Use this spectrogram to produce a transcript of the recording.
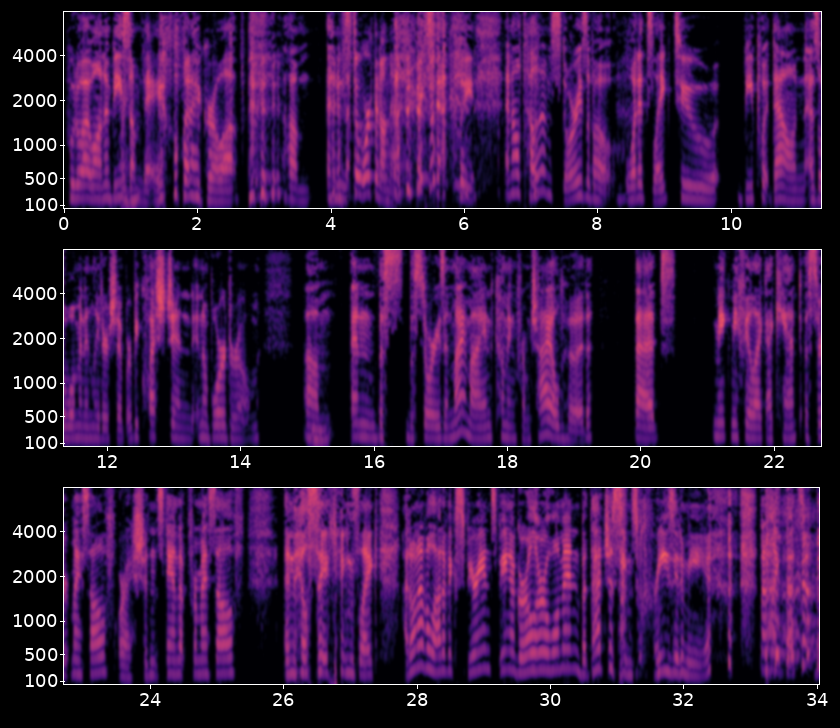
Who do I want to be someday when I grow up? Um, and I'm still working on that. exactly. And I'll tell him stories about what it's like to be put down as a woman in leadership or be questioned in a boardroom. Um, mm. And the, the stories in my mind coming from childhood that make me feel like I can't assert myself or I shouldn't stand up for myself and he'll say things like, I don't have a lot of experience being a girl or a woman, but that just seems crazy to me. and I'm like,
